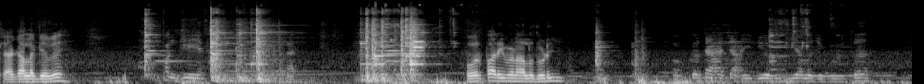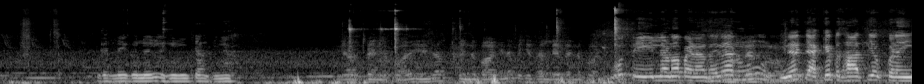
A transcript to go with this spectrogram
ਕਿਆ ਗੱਲ ਲੱਗੇ ਵੇ ਪੰਗੇ ਹੋਰ ਭਾਰੀ ਬਣਾ ਲਓ ਥੋੜੀ ਹੁੱਕ ਤਾਂ ਚਾਹੀਦੀ ਹੁੰਦੀ ਆ ਮਜ਼ਬੂਤ। ਗੰਨੇ ਗੁੰਨੇ ਨੂੰ ਹੀ ਚੱਲਦੀਆਂ। ਉਹ ਤੇਲ ਲੈਣਾ ਪੈਣਾ ਤਾਂ ਇਹਨਾਂ ਨੂੰ। ਇਹਨਾਂ ਨੇ ਚੱਕ ਕੇ ਪਸਾਤੀ ਉੱਕਣਾ ਹੀ।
